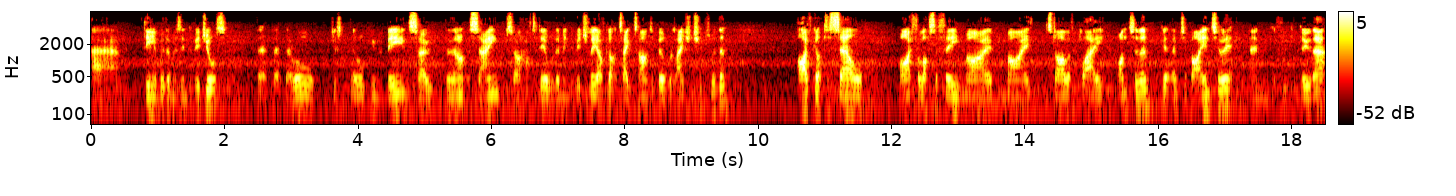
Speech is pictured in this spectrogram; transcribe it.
uh, dealing with them as individuals. They're, they're, they're, all just they're all human beings, so they're not the same. So I have to deal with them individually. I've got to take time to build relationships with them. I've got to sell my philosophy, my my style of play onto them, get them to buy into it, and if we can do that,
